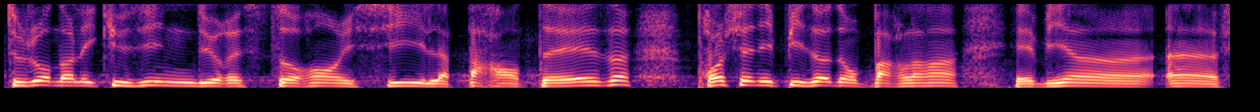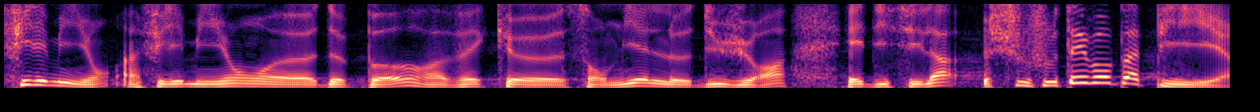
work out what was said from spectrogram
toujours dans les cuisines du restaurant ici, la parenthèse. Prochain épisode, on parlera eh bien un filet mignon, un filet mignon euh, de porc avec euh, son miel du Jura. Et d'ici là, chouchoutez vos papilles.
